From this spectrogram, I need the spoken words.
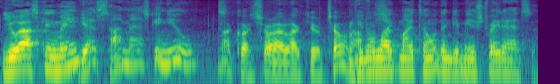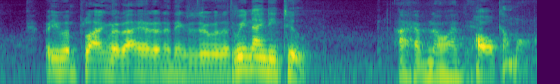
You asking me? Yes, I'm asking you. Not quite sure I like your tone, You don't officer. like my tone? Then give me a straight answer. Are you implying that I had anything to do with it? 392. I have no idea. Oh, come on now. Come on.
